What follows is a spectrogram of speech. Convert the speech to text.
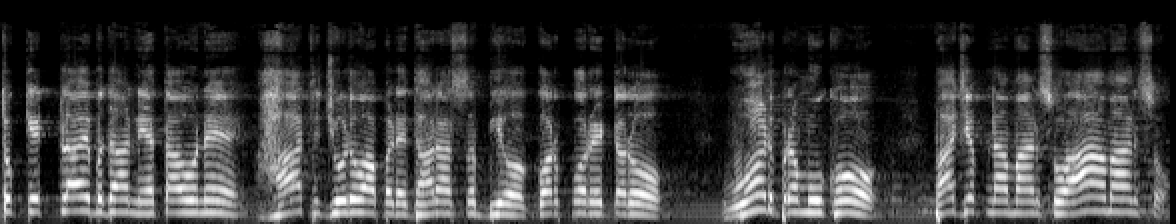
તો કેટલાય બધા નેતાઓને હાથ જોડવા પડે. ધારાસભ્યો, કોર્પોરેટરો, વોર્ડ પ્રમુખો, ભાજપના માણસો, આ માણસો.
